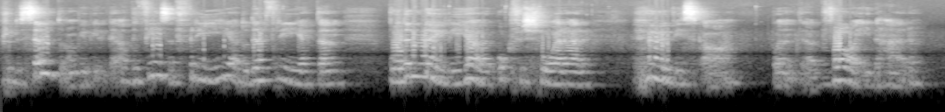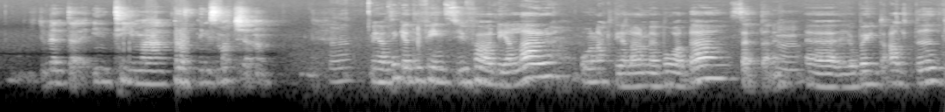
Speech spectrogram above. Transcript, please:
producenten om vi vill det. Att det finns en frihet och den friheten både möjliggör och försvårar hur vi ska vara i det här vänta, intima brottningsmatchen. Mm. Men jag tänker att det finns ju fördelar och nackdelar med båda sätten. Mm. Eh, jag jobbar ju inte alltid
